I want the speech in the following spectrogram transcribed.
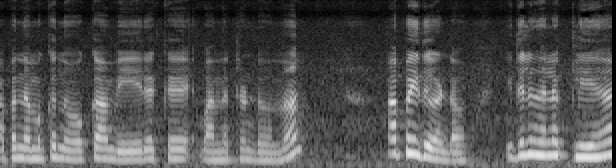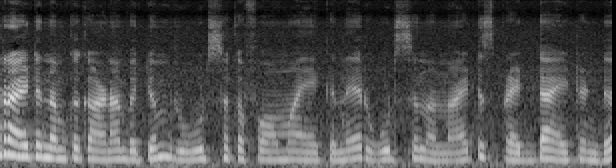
അപ്പം നമുക്ക് നോക്കാം വേരൊക്കെ വന്നിട്ടുണ്ടോ എന്ന് അപ്പോൾ ഇത് കണ്ടോ ഇതിൽ നല്ല ക്ലിയർ ആയിട്ട് നമുക്ക് കാണാൻ പറ്റും റൂട്ട്സ് ഒക്കെ ഫോം ആയേക്കുന്നത് റൂട്ട്സ് നന്നായിട്ട് സ്പ്രെഡ് ആയിട്ടുണ്ട്.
